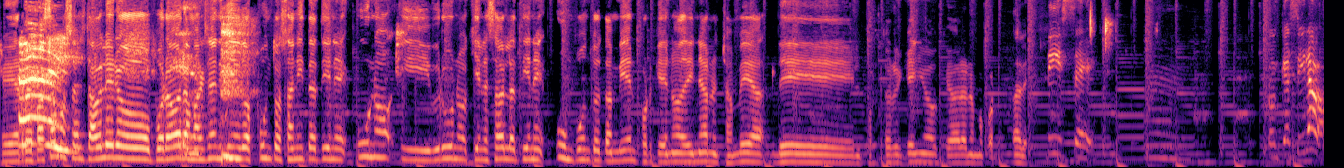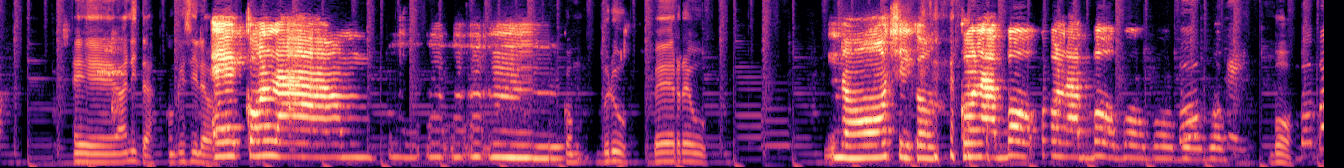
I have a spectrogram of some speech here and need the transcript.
Eh, repasamos el tablero por ahora. Maxani tiene dos puntos, Anita tiene uno y Bruno, quien les habla, tiene un punto también porque no adivinaron chambea del puertorriqueño que ahora no me acuerdo. Dale. Dice. mm, ¿Con qué sílaba? Eh, Anita, ¿con qué sílaba? eh, con la. mm, mm, mm, mm, Con Bru, B-R-U. No, chicos, con la bo, con la bo, bo, bo, bo, Bo, bo. ok. Bo. Bo, bo,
